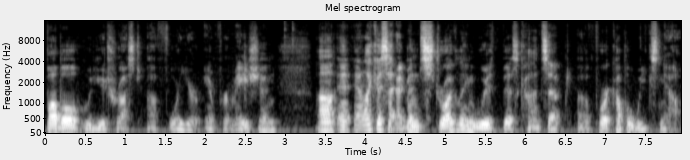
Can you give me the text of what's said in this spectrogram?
bubble. Who do you trust uh, for your information? Uh, and, and, like I said, I've been struggling with this concept uh, for a couple weeks now.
